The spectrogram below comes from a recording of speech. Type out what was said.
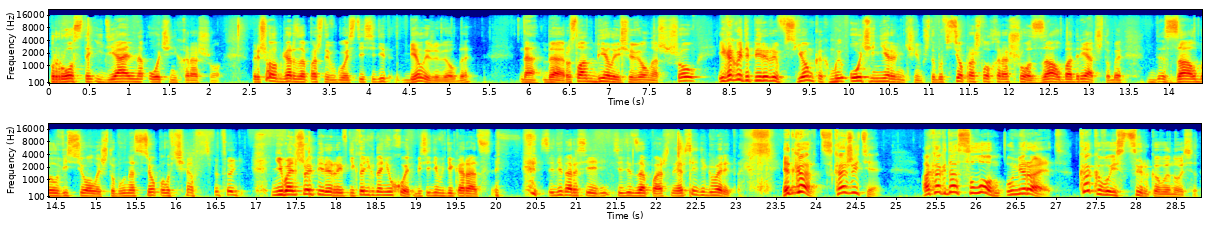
просто идеально, очень хорошо. Пришел Эдгар Запашный в гости, сидит, белый же вел, да? Да. Да, Руслан Белый еще вел наше шоу. И какой-то перерыв в съемках. Мы очень нервничаем, чтобы все прошло хорошо, зал бодрят, чтобы зал был веселый, чтобы у нас все получалось. В итоге небольшой перерыв, никто никуда не уходит, мы сидим в декорации. Сидит Арсений, сидит Запашный. Арсений говорит, Эдгард, скажите, а когда слон умирает, как его из цирка выносят?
